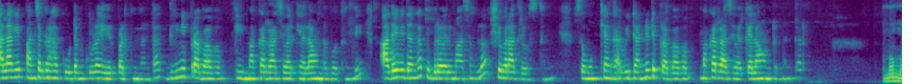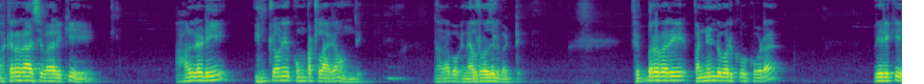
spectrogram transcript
అలాగే పంచగ్రహ కూటమి కూడా ఏర్పడుతుందంట. దీని ప్రభావం ఈ మకర రాశి వారికి ఎలా ఉండబోతుంది? అదేవిధంగా ఫిబ్రవరి మాసంలో శివరాత్రి వస్తుంది. సో ముఖ్యంగా వీటన్నిటి ప్రభావం మకర రాశి వారికి ఎలా ఉంటుందంటారు? అమ్మ మకర రాశి వారికి ఆల్రెడీ ఇంట్లోనే కుంపట్లాగా ఉంది. దాదాపు ఒక నెల రోజులు బట్టి. ఫిబ్రవరి పన్నెండు వరకు కూడా వీరికి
